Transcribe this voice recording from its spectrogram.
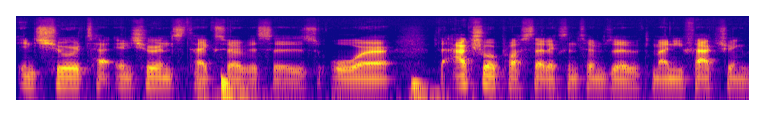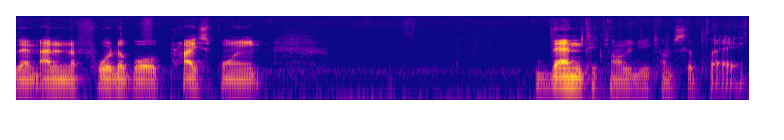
insure te- insurance tech services or the actual prosthetics in terms of manufacturing them at an affordable price point, then technology comes to play.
